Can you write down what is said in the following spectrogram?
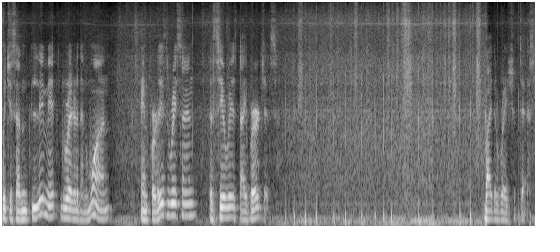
which is a limit greater than 1 and for this reason the series diverges by the ratio test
